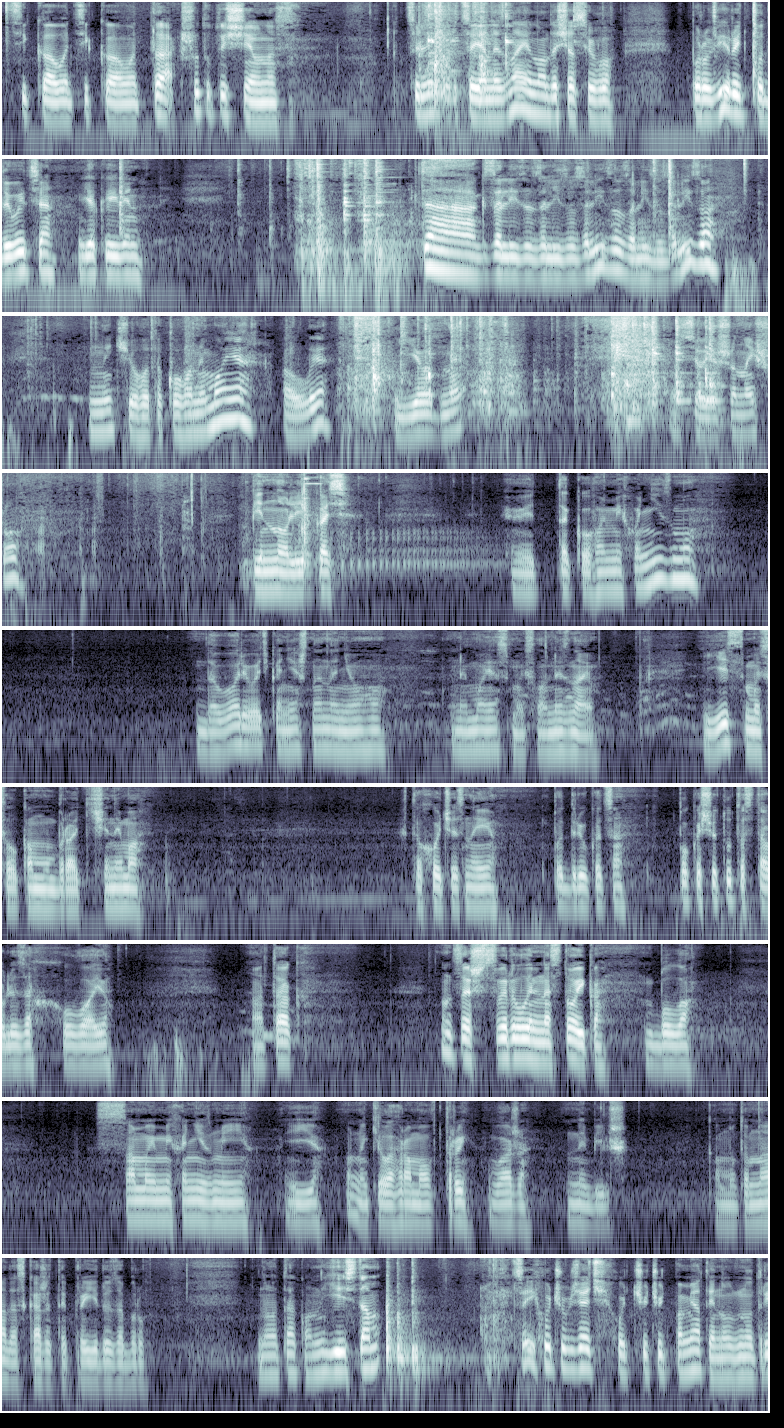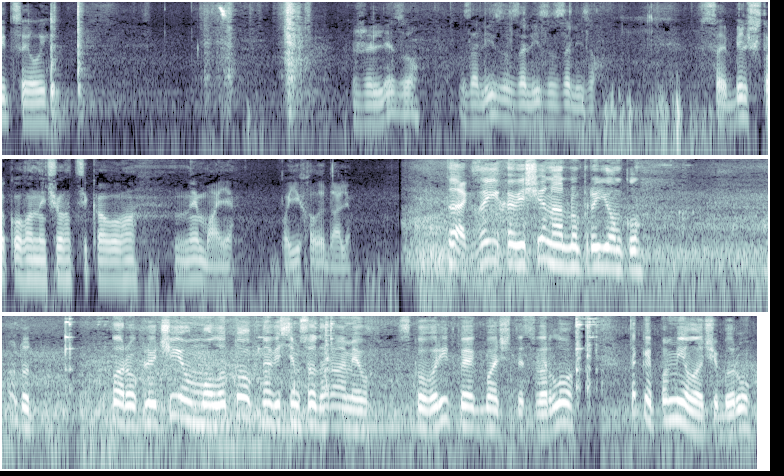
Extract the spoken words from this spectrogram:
Цікаво, цікаво. Так, що тут іще у нас? Циліндр це я не знаю, треба зараз його провірити, подивитися, який він. Так, залізо, залізо, залізо, залізо, залізо. Нічого такого немає, але є одне. Ось я що знайшов. Піноль якась від такого механізму. Доварювати, звісно, на нього немає смисла. Не знаю. Є смисл кому брати чи нема. Хто хоче з нею подрюкатися. Поки що тут оставлю, заховаю. А так. Ну це ж сверлильна стойка була. Самий механізм її є. Вона кілограмів 3 важа, не більше. Кому там треба, скажете, приїду заберу. Ну так он є там. Цей хочу взяти, хоч чуть-чуть пом'ятий, але внутрі цілий. Железо, залізо, залізо, залізо. Все, більш такого нічого цікавого немає. Поїхали далі. Так, заїхав іще на одну прийомку. Ну, тут пару ключів, молоток на 800 грамів, сковорідку, як бачите, сверло. Таке по мілочі беру.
